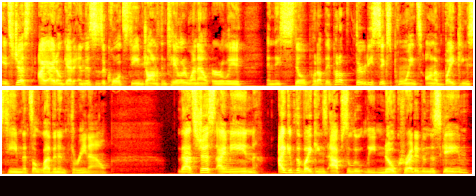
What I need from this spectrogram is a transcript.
it's just I, I don't get it. And this is a Colts team. Jonathan Taylor went out early and they still put up they put up 36 points on a Vikings team that's 11 and 3 now. That's just I mean, I give the Vikings absolutely no credit in this game.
